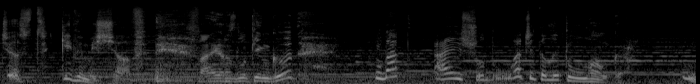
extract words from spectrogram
just give him a shove. Fire's looking good, but I should watch it a little longer hmm,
